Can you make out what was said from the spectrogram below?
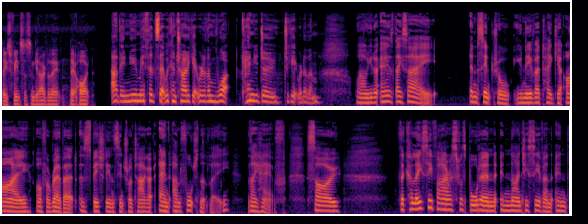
these fences and get over that, that height. Are there new methods that we can try to get rid of them? What can you do to get rid of them? Well, you know, as they say in Central, you never take your eye off a rabbit, especially in Central Otago, and unfortunately, they have. So, the calici virus was brought in in 97, and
